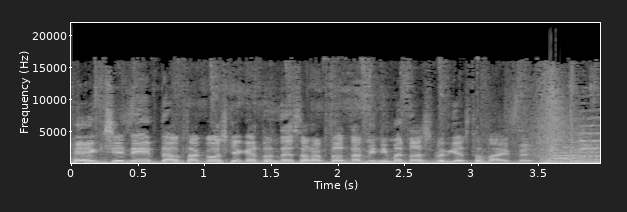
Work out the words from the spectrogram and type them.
6, 9, 7, 800 και 148 τα μηνύματά σας, παιδιά, στο Viber.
